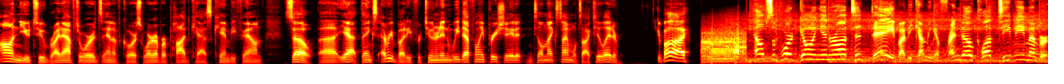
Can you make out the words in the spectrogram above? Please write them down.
on YouTube right afterwards, and of course, wherever podcasts can be found. So, uh, yeah, thanks everybody for tuning in. We definitely appreciate it. Until next time, we'll talk to you later. Goodbye. Help support Going In Raw today by becoming a Friendo Club TV member.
